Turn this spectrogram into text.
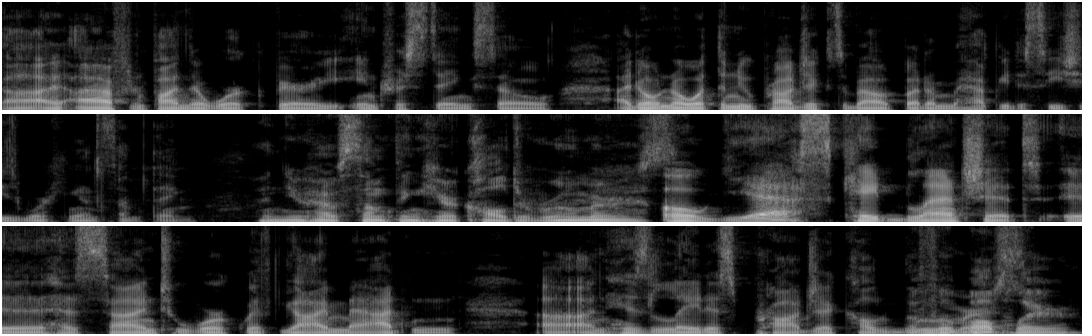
uh, I, I, often find their work very interesting. So I don't know what the new project's about, but I'm happy to see she's working on something. And you have something here called Rumors. Oh yes, Cate Blanchett uh, has signed to work with Guy Maddin uh, on his latest project called the Rumors. football player.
